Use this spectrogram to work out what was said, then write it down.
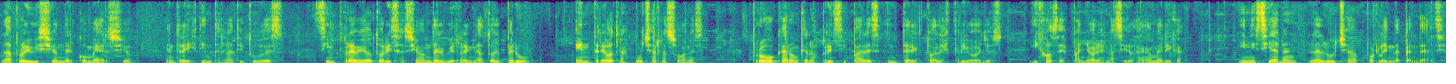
la prohibición del comercio entre distintas latitudes sin previa autorización del Virreinato del Perú, entre otras muchas razones, provocaron que los principales intelectuales criollos, hijos de españoles nacidos en América, iniciaran la lucha por la independencia.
